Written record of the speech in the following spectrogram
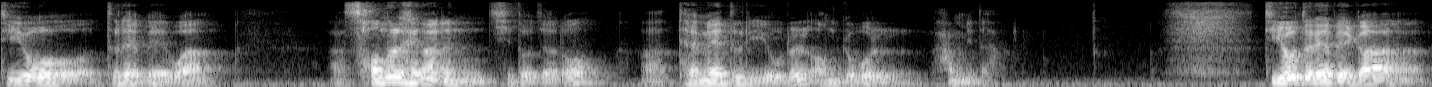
디오드레베와 아, 선을 행하는 지도자로 아, 데메드리오를 언급을 합니다. 디오드레베가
